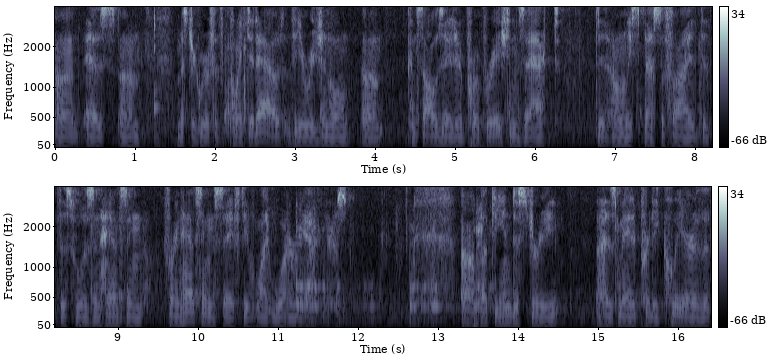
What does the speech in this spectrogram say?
Uh, As um, Mr. Griffith pointed out, the original um, Consolidated Appropriations Act only specified that this was enhancing, for enhancing the safety of light water reactors. Uh, But the industry has made it pretty clear that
